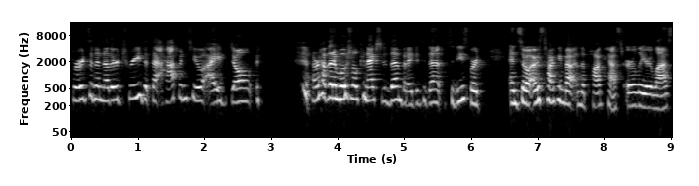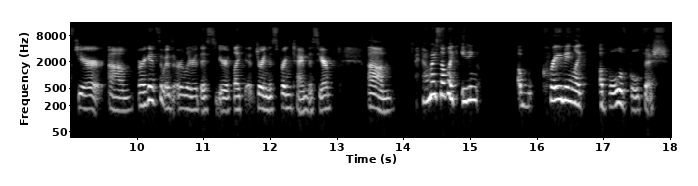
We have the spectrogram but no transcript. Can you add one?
birds in another tree that that happened to, I don't I don't have that emotional connection to them, but I did to that to these birds. And so I was talking about in the podcast earlier last year, um, or I guess it was earlier this year, like during the springtime this year. Um, I found myself like eating, a, craving like a bowl of goldfish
